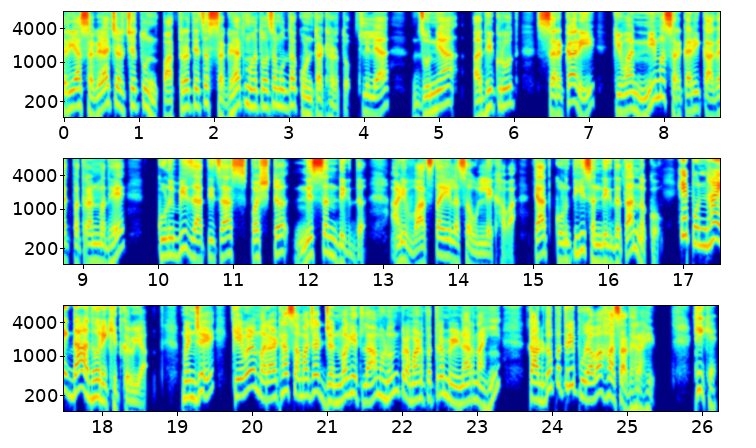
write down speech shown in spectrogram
तर या सगळ्या चर्चेतून पात्रतेचा सगळ्यात महत्त्वाचा मुद्दा कोणता ठरतो? असलेल्या जुन्या अधिकृत सरकारी किंवा निमसरकारी कागदपत्रांमध्ये कुणबी जातीचा स्पष्ट निसंदिग्ध आणि वाचता येईल असा उल्लेख हवा. त्यात कोणतीही संदिग्धता नको. हे पुन्हा एकदा अधोरेखित करूया. म्हणजे केवळ मराठा समाजात जन्म घेतला म्हणून प्रमाणपत्र मिळणार नाही कागदोपत्री पुरावा हाच आधार आहे. ठीक आहे.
